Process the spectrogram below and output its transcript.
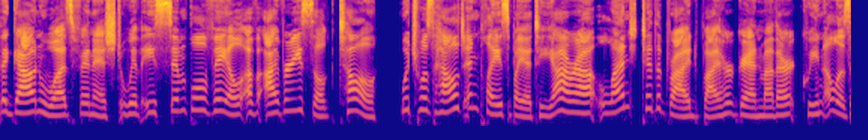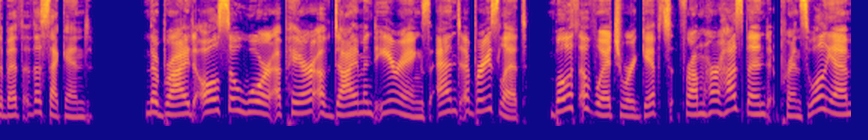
The gown was finished with a simple veil of ivory silk tulle, which was held in place by a tiara lent to the bride by her grandmother, Queen Elizabeth II. The bride also wore a pair of diamond earrings and a bracelet, both of which were gifts from her husband, Prince William,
